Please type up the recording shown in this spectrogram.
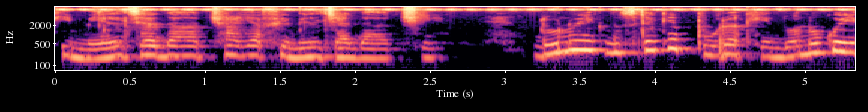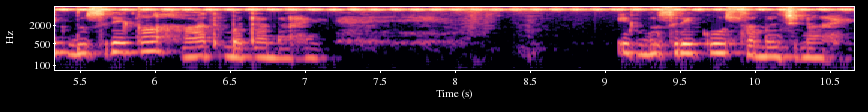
कि मेल ज़्यादा अच्छा या फीमेल ज़्यादा अच्छी। दोनों एक दूसरे के पूरक हैं। दोनों को एक दूसरे का हाथ बटाना है। एक दूसरे को समझना है।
